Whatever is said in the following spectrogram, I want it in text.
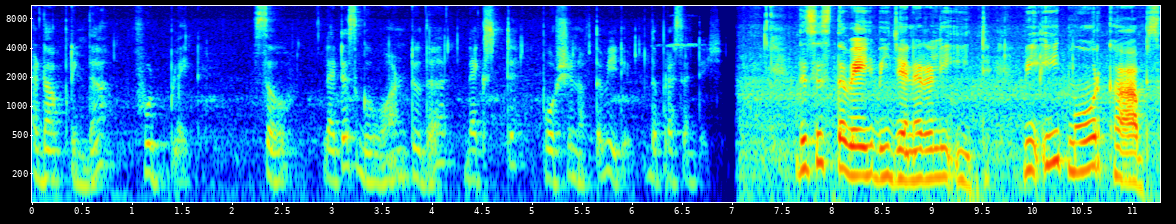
adopting the food plate. So let us go on to the next portion of the video, the presentation. This is the way we generally eat. We eat more carbs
